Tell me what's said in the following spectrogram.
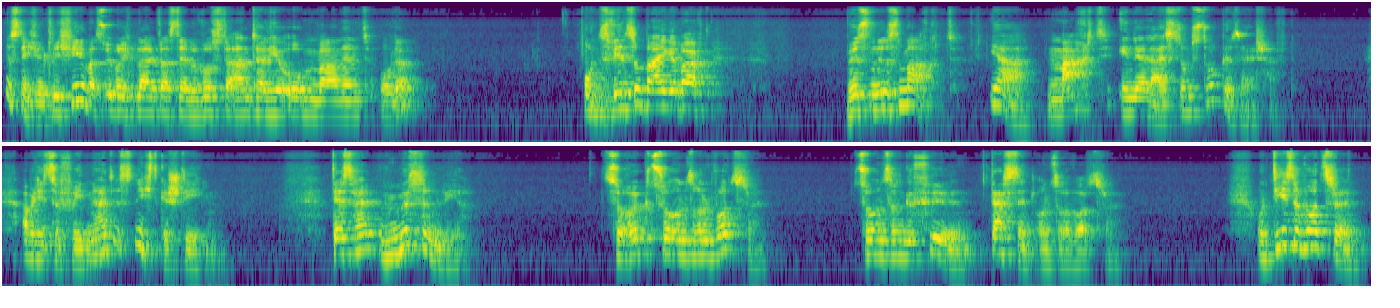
Ist nicht wirklich viel, was übrig bleibt, was der bewusste Anteil hier oben wahrnimmt, oder? Uns wird so beigebracht, Wissen ist Macht. Ja, Macht in der Leistungsdruckgesellschaft. Aber die Zufriedenheit ist nicht gestiegen. Deshalb müssen wir zurück zu unseren Wurzeln, zu unseren Gefühlen. Das sind unsere Wurzeln. Und diese Wurzeln,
